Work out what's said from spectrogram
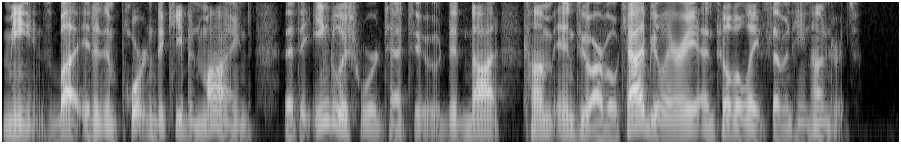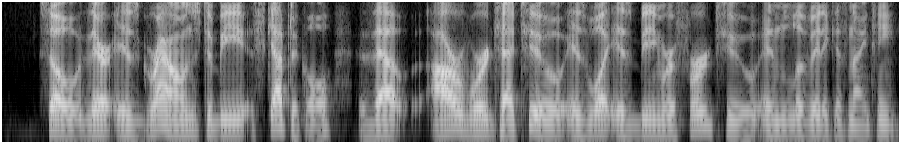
means. But it is important to keep in mind that the English word tattoo did not come into our vocabulary until the late 1700s. So there is grounds to be skeptical that our word tattoo is what is being referred to in Leviticus 19.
